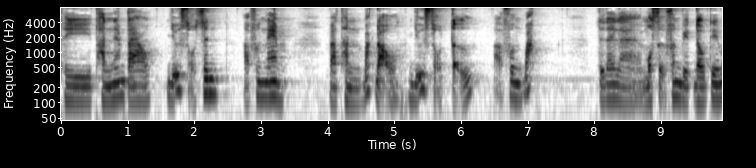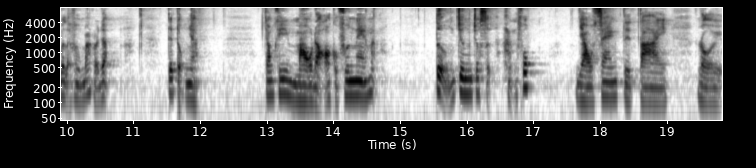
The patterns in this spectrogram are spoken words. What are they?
thì thần Nam Tào giữ sổ sinh ở phương Nam và thần Bắc Đẩu giữ sổ tử ở phương Bắc. Thì đây là một sự phân biệt đầu tiên với lại phương Bắc rồi đó. Tiếp tục nha. Trong khi màu đỏ của phương Nam á, tượng trưng cho sự hạnh phúc giàu sang tiền tài rồi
